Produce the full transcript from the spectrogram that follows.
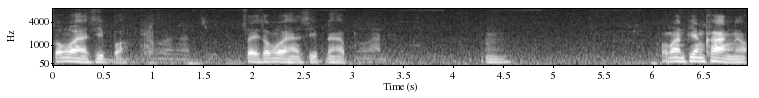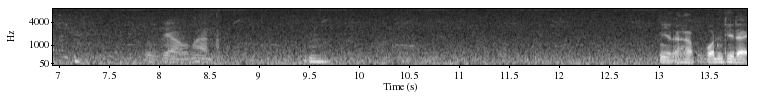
สองร้อยห้าสิบบ่ประมาณนั้นใส่สองร้อยห้าสิบนะครับประมาณอืม ประมาณเพียงข้างเนาะลูกเดียวประมาณนี่แหละครับผลที่ได้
